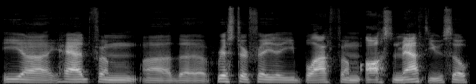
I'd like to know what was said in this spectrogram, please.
he had from the wrister that he blocked from Austin Matthews. So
